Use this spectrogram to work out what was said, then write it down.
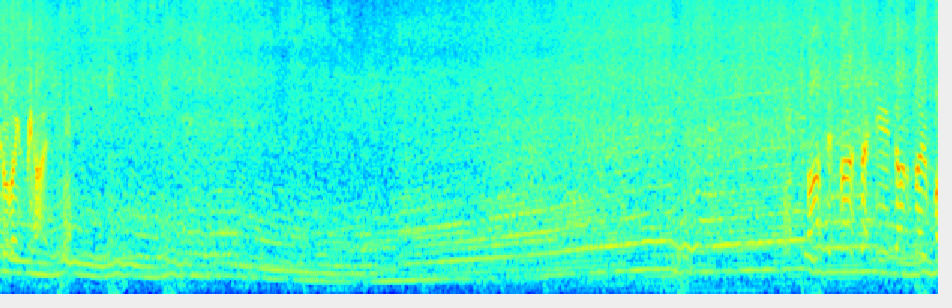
Two lengths behind. fastest first sector you've done so far.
